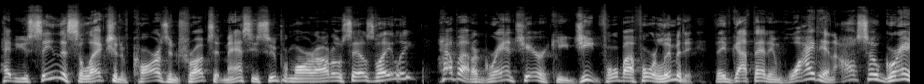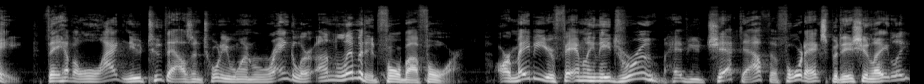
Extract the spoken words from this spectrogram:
Have you seen the selection of cars and trucks at Massey Supermart Auto Sales lately? How about a Grand Cherokee Jeep 4x4 Limited? They've got that in white and also gray. They have a like new 2021 Wrangler Unlimited 4x4. Or maybe your family needs room. Have you checked out the Ford Expedition lately?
